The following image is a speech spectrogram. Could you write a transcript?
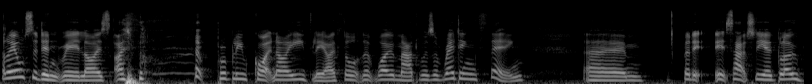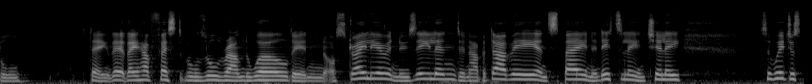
and I also didn't realise, I thought, probably quite naively, I thought that WOMAD was a Reading thing, um, but it, it's actually a global thing. They, they have festivals all around the world in Australia and New Zealand and Abu Dhabi and Spain and Italy and Chile. So we're just,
